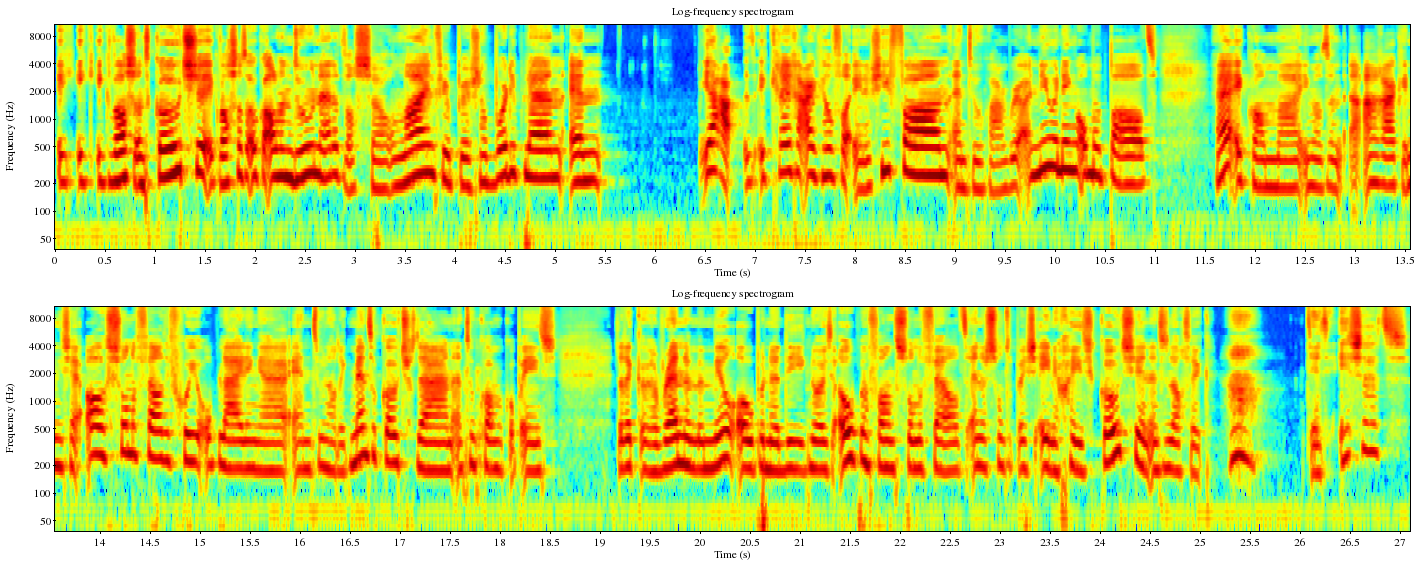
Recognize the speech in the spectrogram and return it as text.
ik, ik, ik was aan het coachen. Ik was dat ook al aan het doen. Hè? Dat was uh, online via Personal Body Plan. En ja, ik kreeg er eigenlijk heel veel energie van. En toen kwamen weer nieuwe dingen op mijn pad. Hè, ik kwam uh, iemand een, aanraken en die zei: Oh, Zonneveld heeft goede opleidingen. En toen had ik mental coach gedaan. En toen kwam ik opeens dat ik een random een mail opende die ik nooit open van Zonneveld. En er stond opeens energetische coach in. En toen dacht ik: Dit is het.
